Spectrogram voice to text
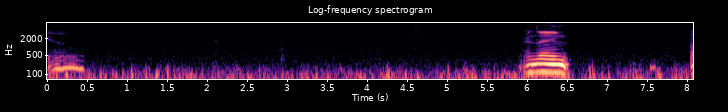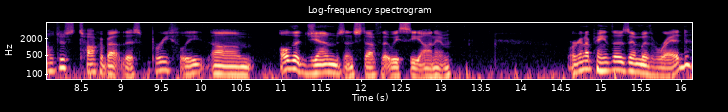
Go. And then I'll just talk about this briefly. Um, all the gems and stuff that we see on him, we're going to paint those in with red.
